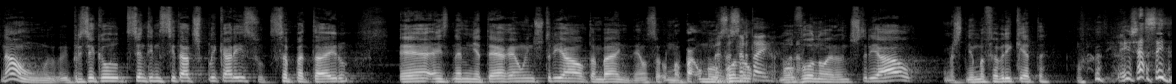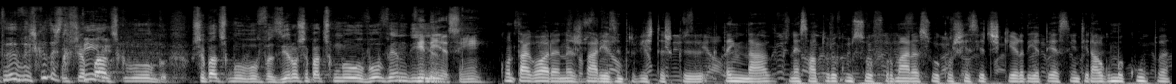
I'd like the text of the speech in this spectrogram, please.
Não, e por isso é que eu senti necessidade de explicar isso. Sapateiro é, na minha terra é um industrial também. É um, uma, o meu avô, não, meu avô não era um industrial, mas tinha uma fabriqueta. Eu já sei tudo, as coisas os sapatos, que o, os sapatos que o meu avô fazia eram os sapatos que o meu avô vendia. Vendia, sim. Conta agora nas várias entrevistas que, que tem dado que nessa altura começou a formar a sua consciência de esquerda e até a sentir alguma culpa,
